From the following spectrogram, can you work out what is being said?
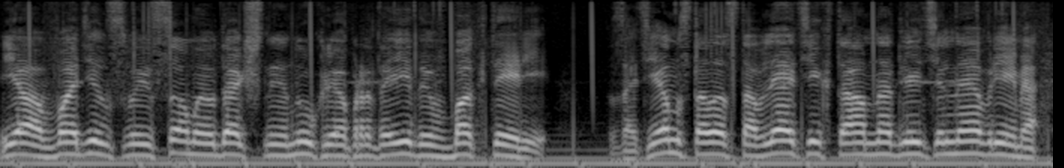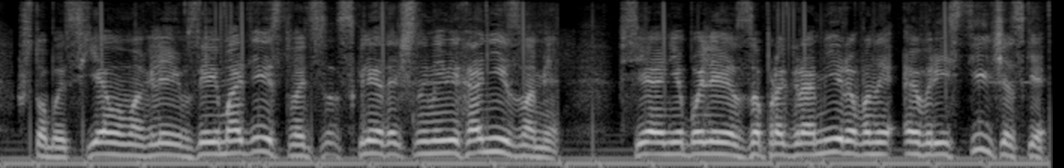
я вводил свои самые удачные нуклеопротеиды в бактерии. Затем стал оставлять их там на длительное время, чтобы схемы могли взаимодействовать с клеточными механизмами. Все они были запрограммированы эвристически,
